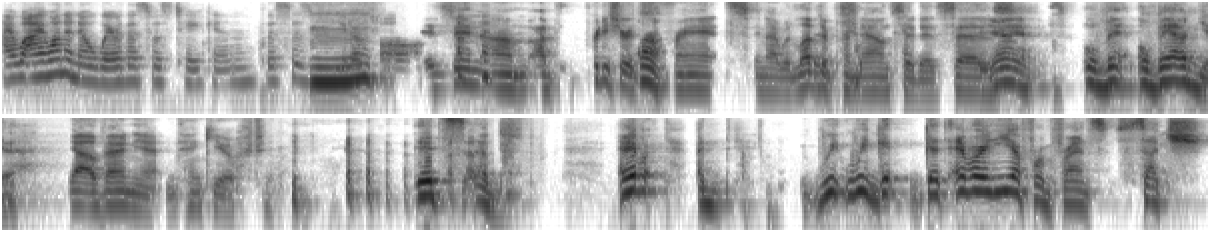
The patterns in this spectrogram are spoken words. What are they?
I, I want to know where this was taken. This is mm-hmm. beautiful. Mm. It's in, um, I'm pretty sure it's oh. France, and I would love to pronounce it. It says, yeah, Auver- Auvergne. Yeah, Auvergne. Thank you. it's uh, every, uh, we we get, get every year from France such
